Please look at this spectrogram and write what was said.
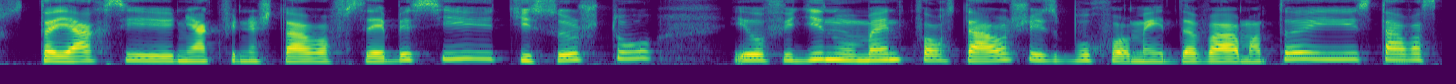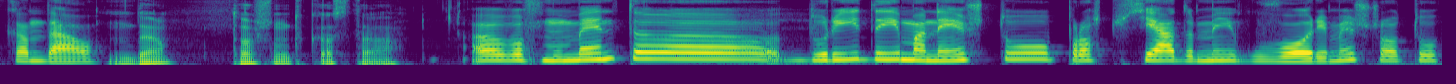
стоях си някакви неща в себе си, ти също. И в един момент, какво ставаше? Избухваме и давамата и става скандал. Да, точно така става. А в момента, дори да има нещо, просто сядаме и говориме, защото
